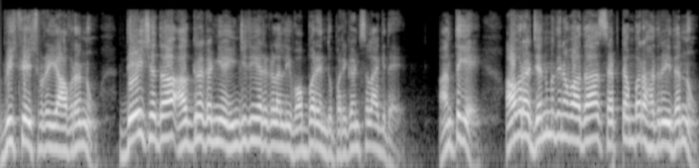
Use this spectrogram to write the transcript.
ವಿಶ್ವೇಶ್ವರಯ್ಯ ಅವರನ್ನು ದೇಶದ ಅಗ್ರಗಣ್ಯ ಇಂಜಿನಿಯರ್ಗಳಲ್ಲಿ ಒಬ್ಬರೆಂದು ಪರಿಗಣಿಸಲಾಗಿದೆ. ಅಂತೆಯೇ ಅವರ ಜನ್ಮದಿನವಾದ ಸೆಪ್ಟೆಂಬರ್ ಹದಿನೈದನ್ನು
